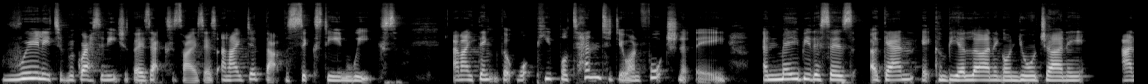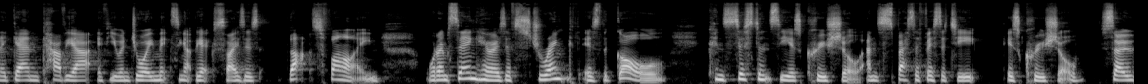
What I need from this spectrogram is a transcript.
really to progress in each of those exercises. And I did that for 16 weeks. And I think that what people tend to do, unfortunately, and maybe this is, again, it can be a learning on your journey. And again, caveat if you enjoy mixing up the exercises, that's fine. What I'm saying here is if strength is the goal, consistency is crucial and specificity is crucial. So,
